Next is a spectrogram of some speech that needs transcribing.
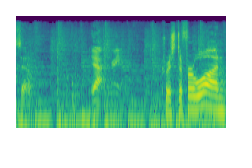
So, yeah. Great. Christopher won.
